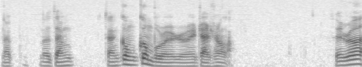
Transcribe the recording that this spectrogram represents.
那那咱咱更更不容易容易战胜了？所以说，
